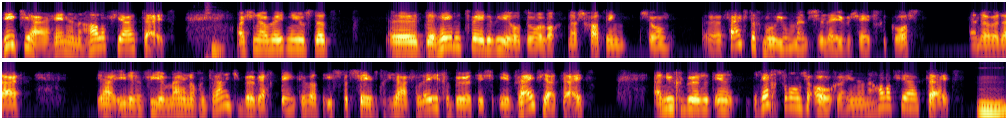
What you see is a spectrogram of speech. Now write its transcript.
dit jaar, in een half jaar tijd. Als je nou weet, Niels, dat uh, de hele Tweede Wereldoorlog naar schatting zo'n uh, 50 miljoen mensenlevens heeft gekost. En dat we daar ja, iedere 4 mei nog een traantje bij wegpinken. Wat iets wat 70 jaar geleden gebeurd is in vijf jaar tijd. En nu gebeurt het in, recht voor onze ogen, in een half jaar tijd. Mhm.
